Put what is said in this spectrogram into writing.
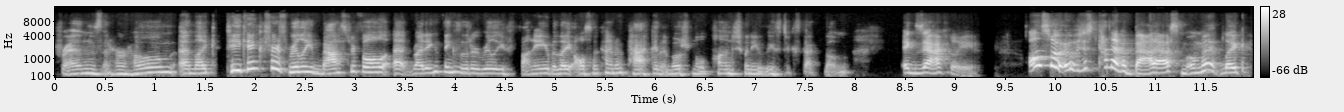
friends and her home. And like T. Kingfisher is really masterful at writing things that are really funny but they also kind of pack an emotional punch when you least expect them. Exactly. Also it was just kind of a badass moment. Like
